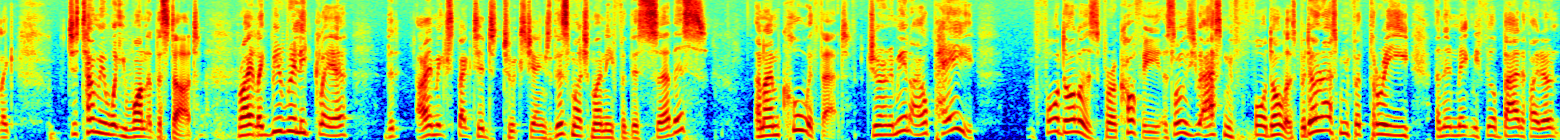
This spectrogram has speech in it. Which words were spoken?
Like, just tell me what you want at the start, right? Like, be really clear that I'm expected to exchange this much money for this service, and I'm cool with that. Do you know what I mean? I'll pay four dollars for a coffee as long as you ask me for four dollars, but don't ask me for three and then make me feel bad if I don't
